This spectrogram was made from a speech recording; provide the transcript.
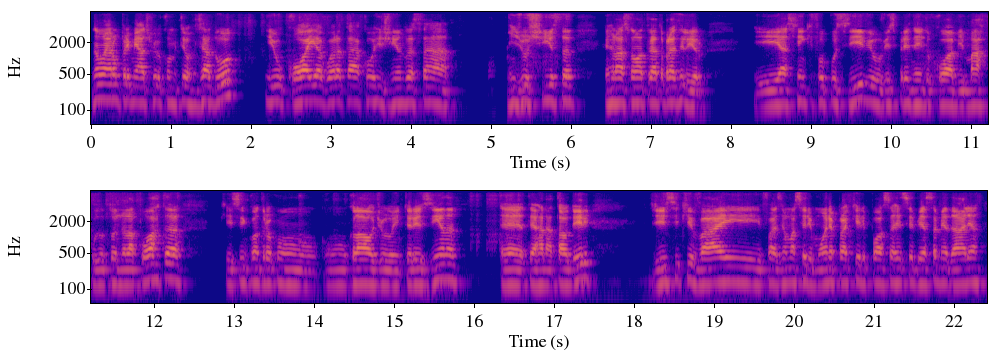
não eram premiados pelo comitê organizador e o COI agora está corrigindo essa injustiça em relação ao atleta brasileiro. E assim que for possível, o vice-presidente do COB, Marcos Antônio Laporta, que se encontrou com, com o Cláudio em Teresina, é, terra natal dele, disse que vai fazer uma cerimônia para que ele possa receber essa medalha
